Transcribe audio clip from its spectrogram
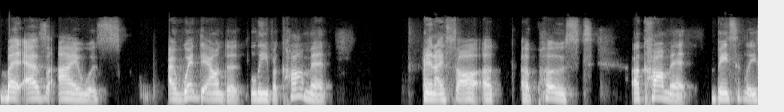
But as i was i went down to leave a comment and i saw a, a post a comment basically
